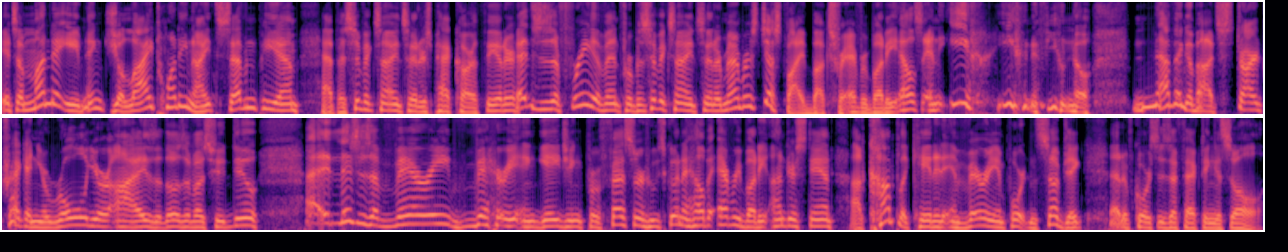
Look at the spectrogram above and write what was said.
It's a Monday evening, July 29th, 7 p.m. at Pacific Science Center's PACCAR Theater. This is a free event for Pacific Science Center members, just five bucks for everybody else. And even, even if you know nothing about Star Trek and you roll your eyes at those of us who do, uh, this is a very, very engaging professor who's going to help everybody understand a complicated and very important subject that, of course, is affecting us all.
